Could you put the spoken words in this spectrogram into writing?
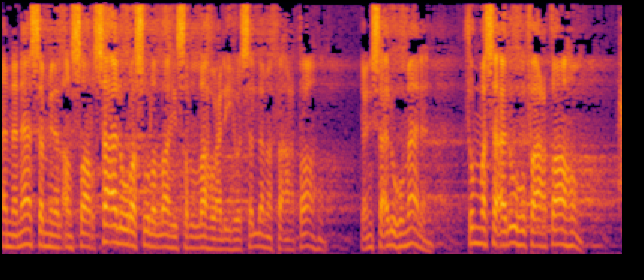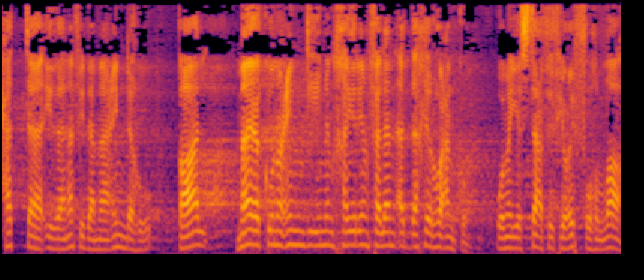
أن ناسا من الأنصار سألوا رسول الله صلى الله عليه وسلم فأعطاهم. يعني سألوه مالا ثم سألوه فأعطاهم حتى إذا نفد ما عنده قال ما يكون عندي من خير فلن أدخره عنكم ومن يستعفف يعفه الله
